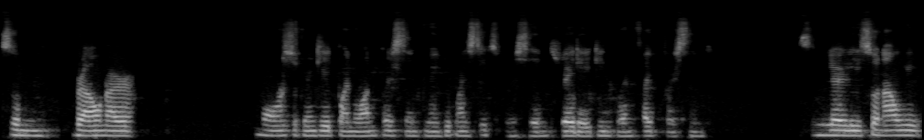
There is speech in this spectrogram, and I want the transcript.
So brown are more, so 28.1%, 22.6%, red 18.5%. Similarly, so now we,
